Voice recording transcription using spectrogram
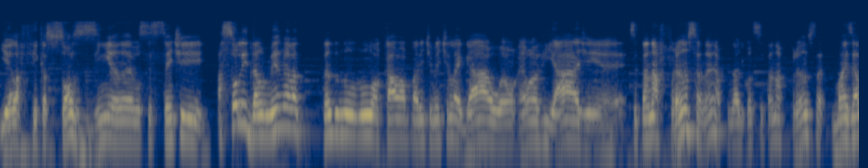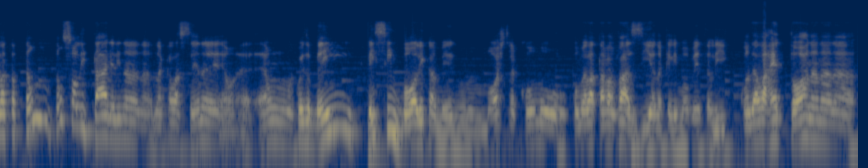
e ela fica sozinha, né? Você sente a solidão, mesmo ela estando num, num local aparentemente legal, é, um- é uma viagem, é- você tá na França, né? Afinal de contas, você tá na França, mas ela tá tão, tão solitária ali na, na- naquela cena, é, é- é uma coisa bem, bem simbólica mesmo, mostra como, como ela tava vazia naquele momento ali. Quando ela retorna na, na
